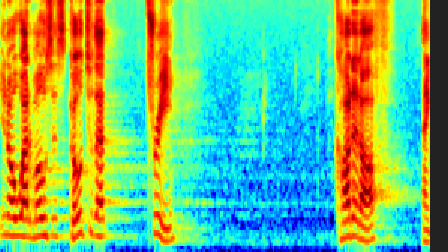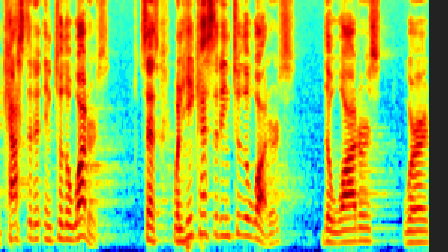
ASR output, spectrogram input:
You know what, Moses? Go to that tree, cut it off, and cast it into the waters. It says, When he cast it into the waters, the waters were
